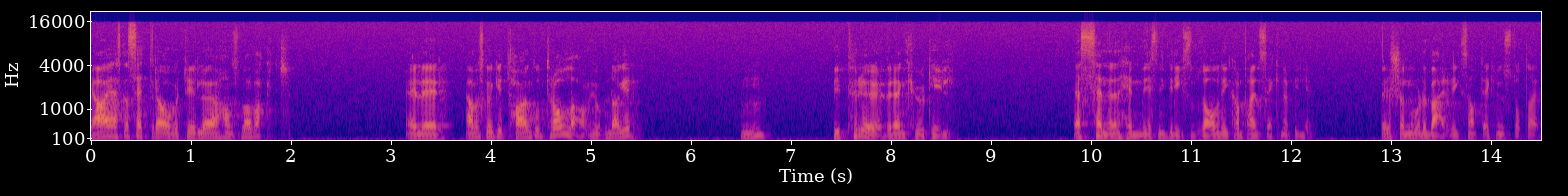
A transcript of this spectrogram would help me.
Ja, jeg skal sette deg over til uh, han som har vakt. Eller ja, men skal vi ikke ta en kontroll da, om 14 dager? Mm. Vi prøver en kur til. Jeg sender en henvisning til Rikshospitalet. De kan ta en second opinion. Dere skjønner hvor det bærer. ikke sant? Jeg kunne stått der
